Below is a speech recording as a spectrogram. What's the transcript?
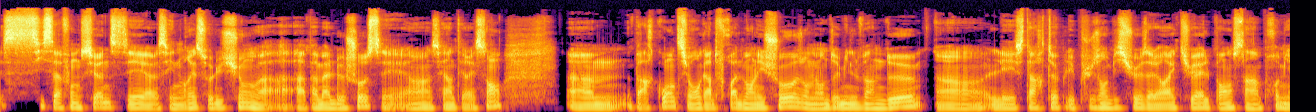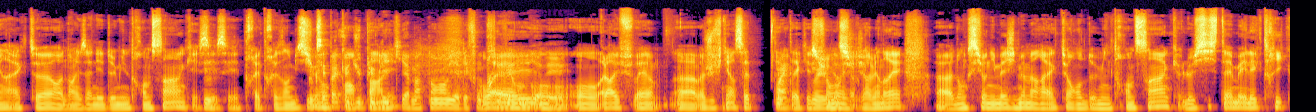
si ça fonctionne, c'est c'est une vraie solution à, à pas mal de choses, c'est hein, c'est intéressant. Euh, par contre, si on regarde froidement les choses, on est en 2022. Euh, les startups les plus ambitieuses à l'heure actuelle pensent à un premier réacteur dans les années 2035 et c'est hmm. très très ambitieux. Donc c'est pas que du public, il y a maintenant il y a des fonds privés. alors euh, je vais finir cette ta question et j'y reviendrai. Euh, donc si on imagine même un réacteur en 2035, le système électrique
